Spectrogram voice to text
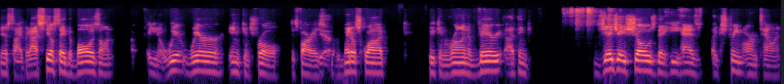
their side. But I still say the ball is on. You know, we're we're in control as far as yeah. the middle squad. We can run a very. I think JJ shows that he has extreme arm talent.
